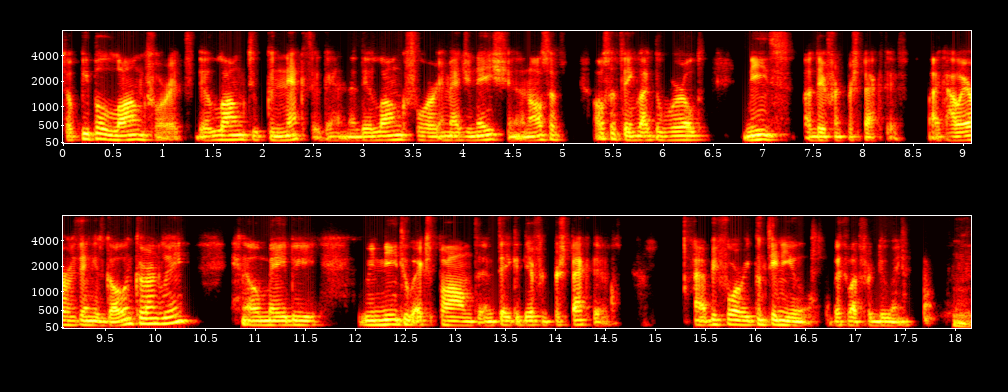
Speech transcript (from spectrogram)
So people long for it. They long to connect again and they long for imagination and also also think like the world needs a different perspective like how everything is going currently. You know maybe we need to expand and take a different perspective uh, before we continue with what we're doing. Hmm.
